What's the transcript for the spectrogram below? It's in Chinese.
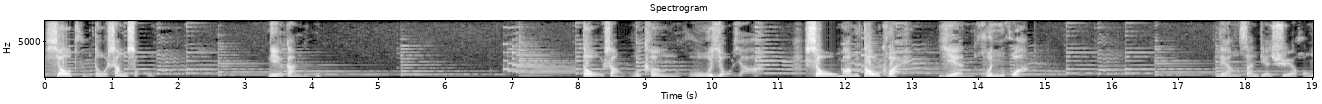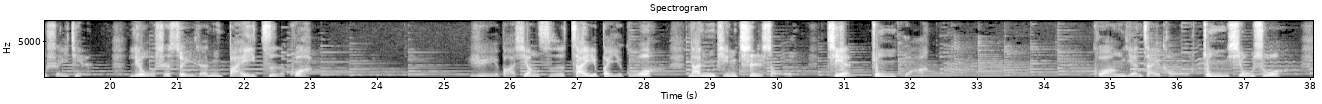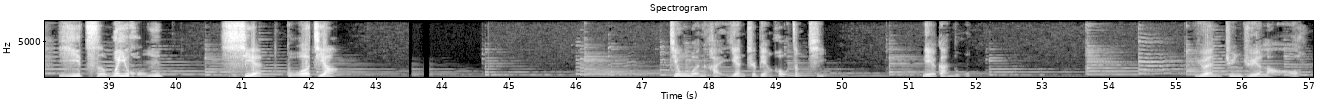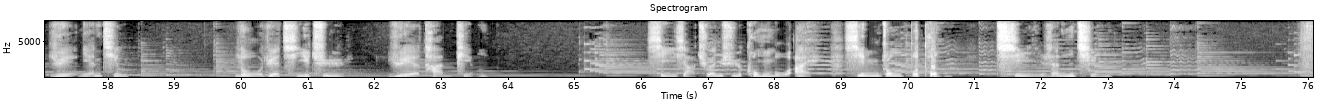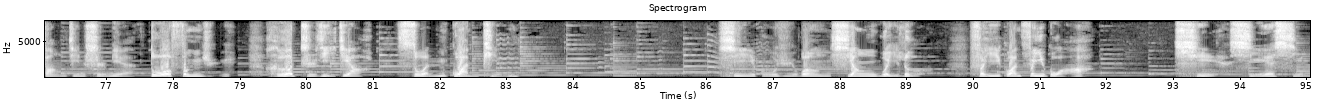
削土豆伤手，聂干奴。豆上无坑无有芽，手忙刀快眼昏花。两三点血红谁见？六十岁人白自夸。欲把相思栽北国，难凭赤手见中华。狂言在口终休说。以此威宏献国家。经闻海晏之变后赠妻，聂干奴。愿君越老越年轻，路越崎岖越坦平。膝下全须空母爱，心中不痛岂人情？方今世面多风雨，何止一家损冠平？溪谷渔翁相为乐，非官非寡且偕行。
